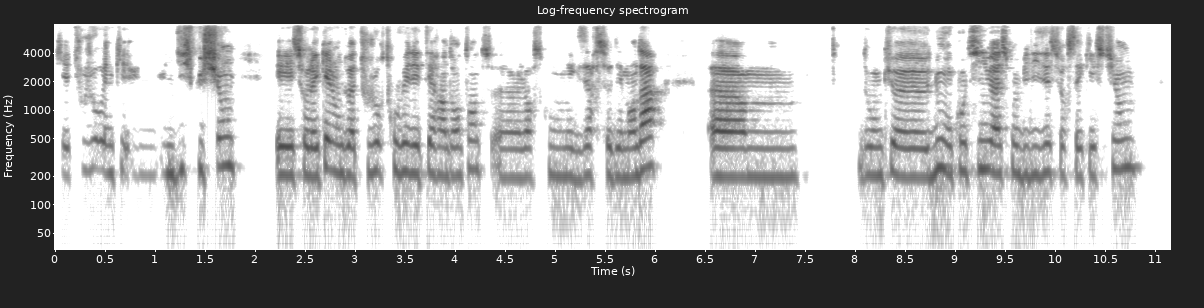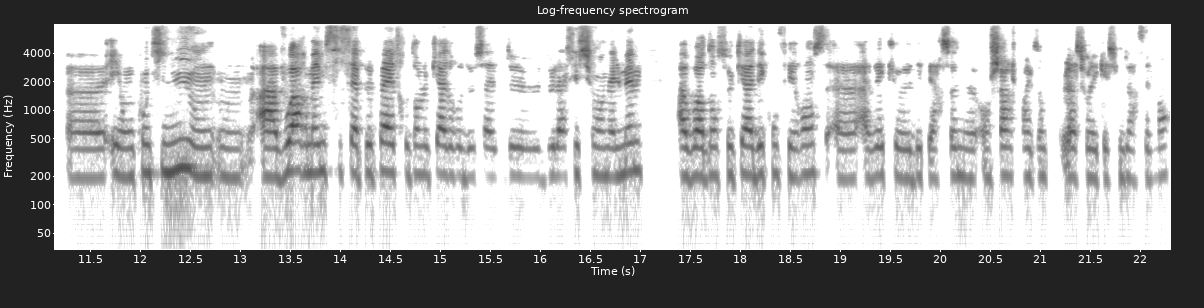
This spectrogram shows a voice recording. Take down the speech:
qui est toujours une, discussion et sur lesquels on doit toujours trouver des terrains d'entente lorsqu'on exerce des mandats. Donc, euh, nous, on continue à se mobiliser sur ces questions euh, et on continue à avoir, même si ça peut pas être dans le cadre de, de, la session en elle-même, avoir dans ce cas des conférences euh, avec des personnes en charge, par exemple là sur les questions de harcèlement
